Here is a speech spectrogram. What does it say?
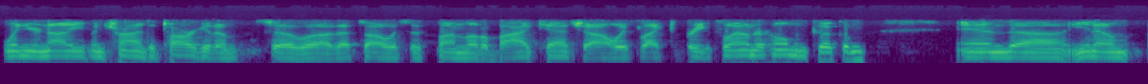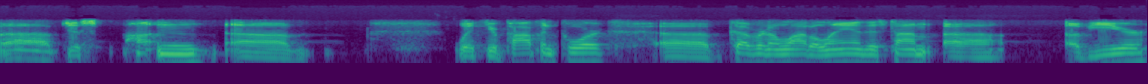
when you're not even trying to target them. So uh, that's always a fun little bycatch. I always like to bring flounder home and cook them, and uh, you know uh, just hunting. Uh, with your popping cork, uh, covering a lot of land this time uh, of year.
